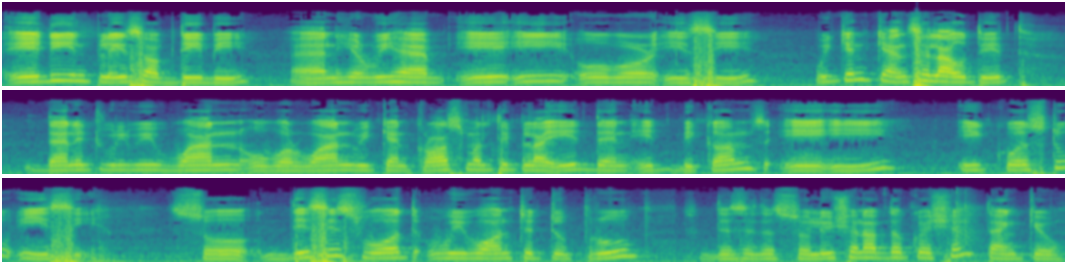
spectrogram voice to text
AD in place of DB and here we have AE over EC we can cancel out it. Then it will be 1 over 1 we can cross multiply it. Then it becomes AE equals to EC so this is what we wanted to prove. This is the solution of the question. Thank you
